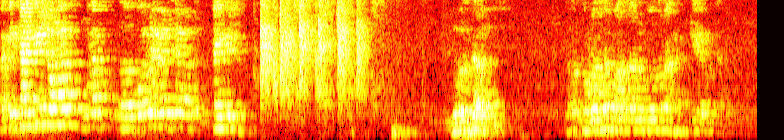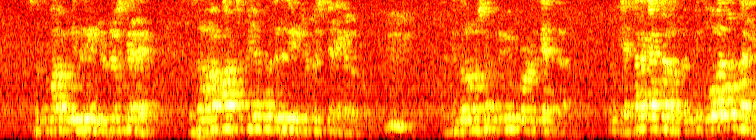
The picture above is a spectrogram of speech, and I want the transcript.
बाकी थँक्यू सो मच मला बोलायला वेळ दिल्याबद्दल थँक्यू सर नमस्कार. जरा थोडासा माझा अनुभव जरा हटके आहे का सो तुम्हाला कोणीतरी इंट्रोड्यूस केलंय तसं मला फार चुकीच्या पद्धतीने इंट्रोड्यूस केलं गेलं होतं. दोन वर्षापूर्वी मी प्रोडक्ट घेतलं. पण घेताना काय झालं होतं मी दोन हजार झाली.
